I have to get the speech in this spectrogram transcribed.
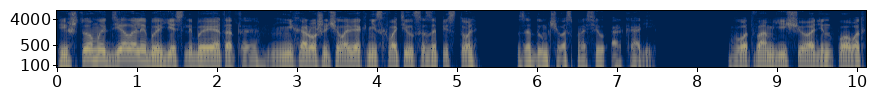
«И что мы делали бы, если бы этот э, нехороший человек не схватился за пистоль?» — задумчиво спросил Аркадий. «Вот вам еще один повод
